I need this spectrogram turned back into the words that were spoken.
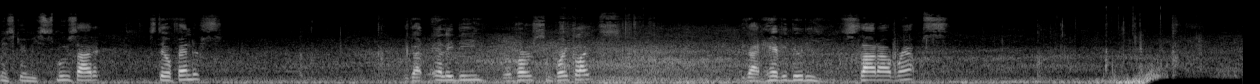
excuse me, smooth sided steel fenders. You got LED reverse and brake lights. You got heavy duty slide out ramps. You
